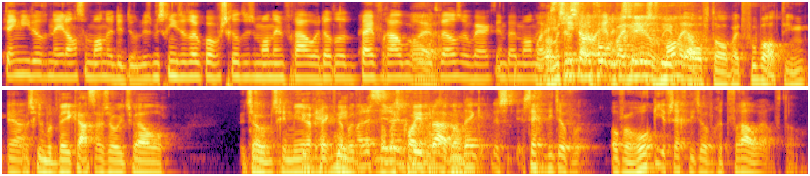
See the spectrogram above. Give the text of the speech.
denk niet dat de Nederlandse mannen dit doen. Dus misschien is dat ook wel verschil tussen mannen en vrouwen. Dat het bij vrouwen bijvoorbeeld ja. wel zo werkt en bij mannen. Maar Maar is misschien het zou bijvoorbeeld bij het een Nederlands serieus goede mannenelftal, bij het voetbalteam, Ja. misschien op het WK zou zoiets wel, het zou misschien meer effect hebben. Maar dat is dan een goede vraag. Want Rotterdam. denk, dus zegt het iets over, over hockey of zegt het iets over het vrouwenelftal?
